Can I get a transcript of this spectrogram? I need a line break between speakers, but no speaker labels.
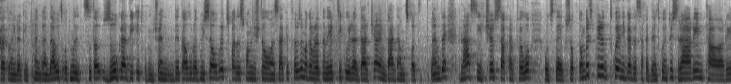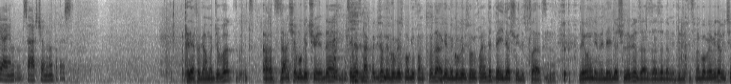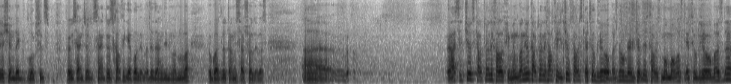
ბატონი რა კი თქვენგან დავიწყოთ, მოდი ცოტა ზოგადი კითხოთ, ჩვენ დეტალურად ვისაუბრებთ სხვადასხვა მნიშვნელოვან საკითხებზე, მაგრამ რადგან ერთი კვირა დარჩა ამ გადამწყვეტ დღემდე, რას ირჩევს საქართველოს 26 ოქტომბერს, პირადად თქვენი გადასახედა, თქვენთვის რა არის მთავარი აი ამ საარჩევნო დღეს?
პირათა გამარჯობა. რაღაც ძალიან შემოგეჩვია და წინაზე დაკვედი რომ მეგობრებს მოგიყვანთ ხო და აგე მეგობრებს მოგიყვანეთ და დეიდაშვილის თლათ. ლევონდე მე დეიდაშვილი ზაზა და მე დიდი ხნის მეგობრები და ვიცი რომ შემდეგ ბლოგშიც ბევრი საინტერესო ხალხი გეყოლება და ძალიან დიდი მადლობა რომ გვაძლევთ ამის საშუალებას. აა რას ირჩევს ქართველი ხალხი? მე მგონია რომ ქართველი ხალხი ირჩევს თავის კეთილდღეობას და უნდა ირჩევდეს თავის მომავალს კეთილდღეობას და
